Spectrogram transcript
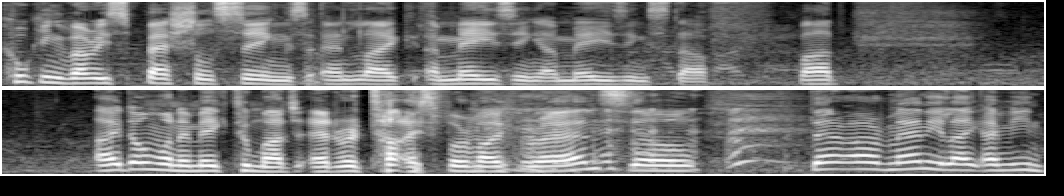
cooking very special things and like amazing, amazing stuff. But I don't want to make too much advertise for my friends, so there are many. Like I mean,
